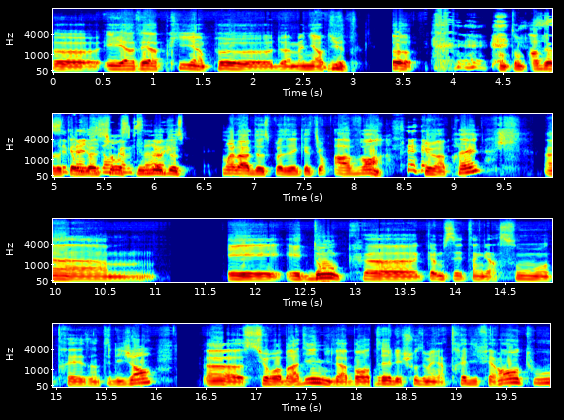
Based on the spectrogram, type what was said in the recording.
euh, et avait appris un peu euh, de la manière dure. quand on parle de localisation, c'est mieux de, voilà, de se poser les questions avant que après. Et, donc, euh, comme c'est un garçon très intelligent, euh, sur Obradine, il a abordé les choses de manière très différente, où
